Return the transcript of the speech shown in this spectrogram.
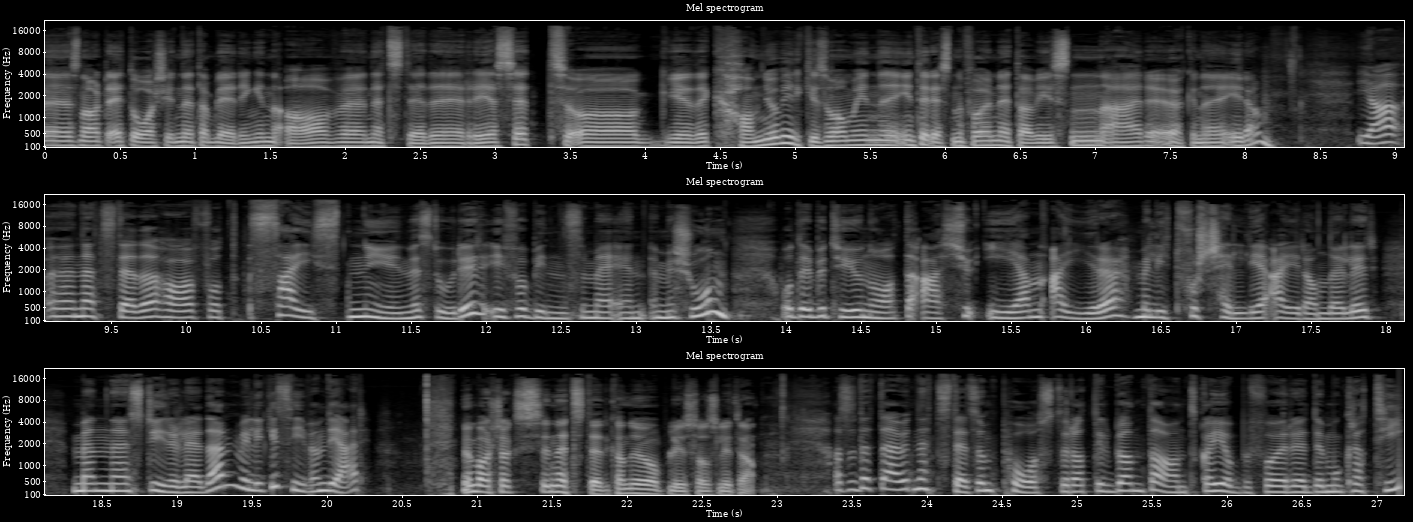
eh, snart et år siden etableringen av nettstedet Resett. Og det kan jo virke som om interessen for nettavisen er økende, Iram? Ja, eh, nettstedet har fått 16 nye investorer i forbindelse med en emisjon. Og det betyr jo nå at det er 21 eiere med litt forskjellige eierandeler. Men eh, styrelederen vil ikke si hvem de er. Men Hva slags nettsted kan du opplyse oss litt? Altså, dette er jo et nettsted som påstår at de bl.a. skal jobbe for demokrati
